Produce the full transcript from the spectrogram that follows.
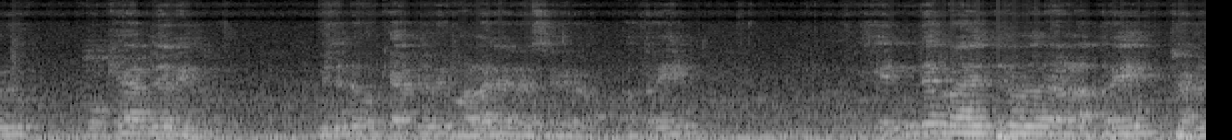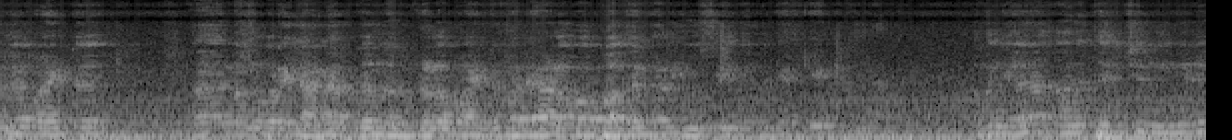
ഒരു വൊക്കാബുലറി ഉണ്ട്. മിഥുന്റെ വൊക്കാബുലറി വളരെ രസകരമാണ്. അത്രയും എന്റെ പ്രായത്തിലുള്ള ഒരാൾ അത്രയും ചടുലമായിട്ട് നമ്മൾ പറയില്ല അനർഘ നിർഗളമായിട്ട് മലയാള പദങ്ങൾ യൂസ് ചെയ്യുന്നത് ഞാൻ കേട്ടിട്ടില്ല. അപ്പൊ ഞാൻ അത് തിരിച്ച് ഇങ്ങനെ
